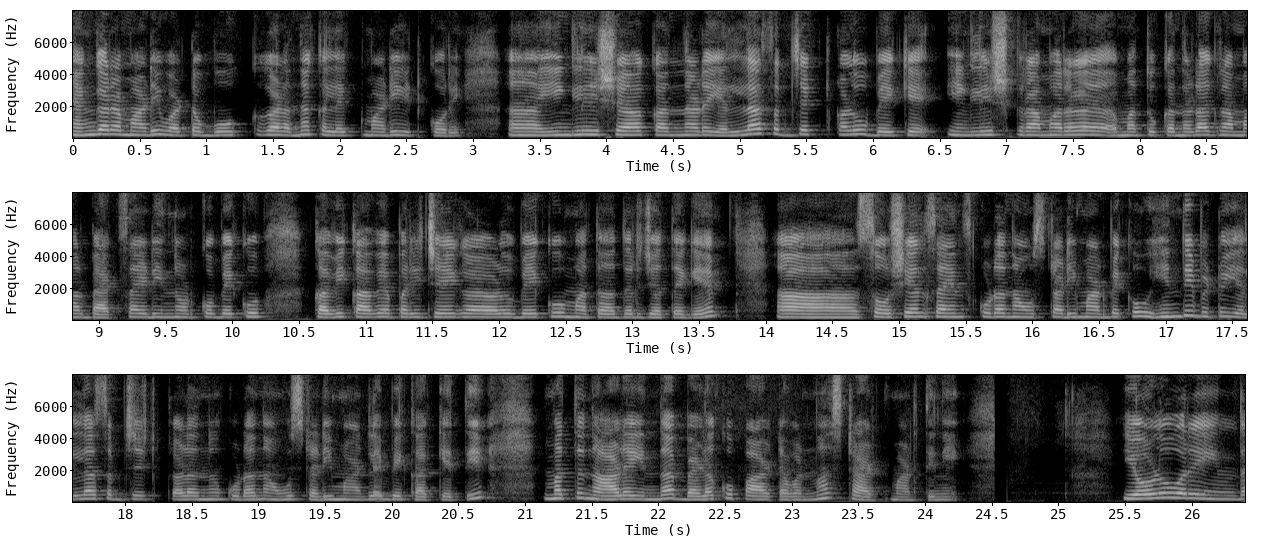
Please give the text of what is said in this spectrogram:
ಹೆಂಗಾರ ಮಾಡಿ ಒಟ್ಟು ಬುಕ್ಗಳನ್ನು ಕಲೆಕ್ಟ್ ಮಾಡಿ ಇಟ್ಕೊರಿ. ಇಂಗ್ಲೀಷ ಕನ್ನಡ ಎಲ್ಲ ಸಬ್ಜೆಕ್ಟ್ಗಳು ಬೇಕೇ. ಇಂಗ್ಲೀಷ್ ಗ್ರಾಮರ ಮತ್ತು ಕನ್ನಡ ಗ್ರಾಮರ್ ಬ್ಯಾಕ್ ಸೈಡಿಂದ ನೋಡ್ಕೋಬೇಕು. ಕವಿ ಕಾವ್ಯ ಪರಿಚಯಗಳು ಬೇಕು ಮತ್ತು ಅದರ ಜೊತೆಗೆ ಸೋಷಿಯಲ್ ಸೈನ್ಸ್ ಕೂಡ ನಾವು ಸ್ಟಡಿ ಮಾಡಬೇಕು. ಹಿಂದಿ ಬಿಟ್ಟು ಎಲ್ಲ ಸಬ್ಜೆಕ್ಟ್ಗಳನ್ನು ಕೂಡ ನಾವು ಸ್ಟಡಿ ಮಾಡಲೇಬೇಕಾಕೈತಿ. ಮತ್ತು ನಾಳೆಯಿಂದ ಬೆಳಕು ಪಾಠವನ್ನು ಸ್ಟಾರ್ಟ್ ಮಾಡ್ತೀನಿ. ಏಳುವರೆಯಿಂದ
